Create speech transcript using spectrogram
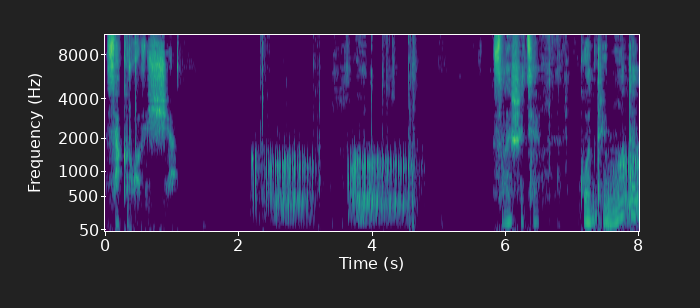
сокровища. Слышите, кот Дремота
